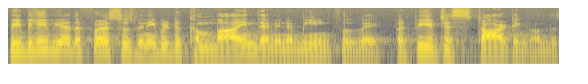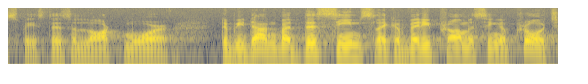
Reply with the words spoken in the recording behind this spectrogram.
We believe we are the first who's been able to combine them in a meaningful way, but we're just starting on this space. There's a lot more to be done, but this seems like a very promising approach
